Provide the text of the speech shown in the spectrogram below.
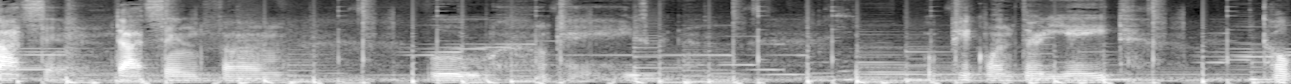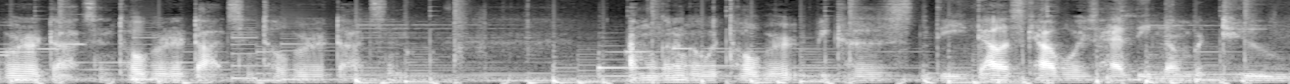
Dotson, Dotson from. Ooh, okay, he's. We'll pick 138. Tolbert or Dotson, Tolbert or Dotson, Tolbert or Dotson. I'm gonna go with Tolbert because the Dallas Cowboys had the number two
